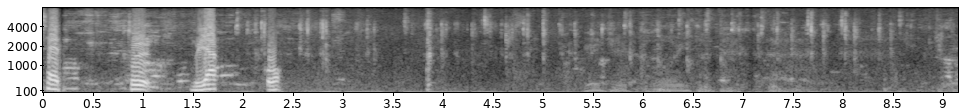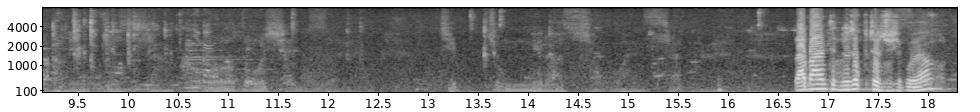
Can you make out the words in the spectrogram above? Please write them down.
셋, 둘, 물약, 고. 라바한테 눈썹 붙여주시고요.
